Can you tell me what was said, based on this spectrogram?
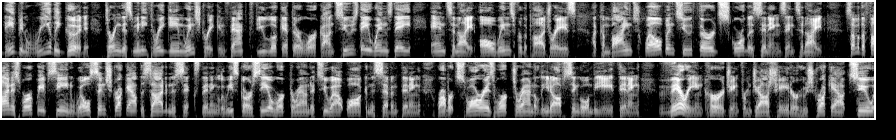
they've been really good during this mini three game win streak. In fact, if you look at their work on Tuesday, Wednesday, and tonight, all wins for the Padres, a combined 12 and two thirds scoreless innings. And tonight, some of the finest work we've seen. Wilson struck out the side in the sixth inning. Luis Garcia worked around a two out walk in the seventh inning. Robert Suarez worked around a leadoff single in the eighth inning. Very encouraging from Josh Hader, who struck out two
